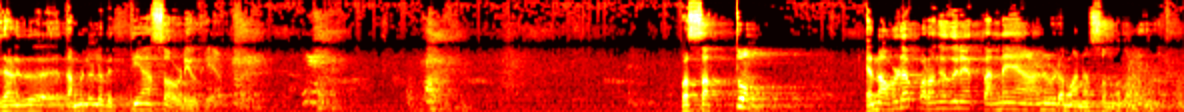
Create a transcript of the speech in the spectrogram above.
ഇതാണിത് തമ്മിലുള്ള വ്യത്യാസം അവിടെയൊക്കെയാണ്. അപ്പൊ സത്വം എന്ന് അവിടെ പറഞ്ഞതിനെ തന്നെയാണ് ഇവിടെ മനസ്സെന്ന് പറയുന്നത്.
